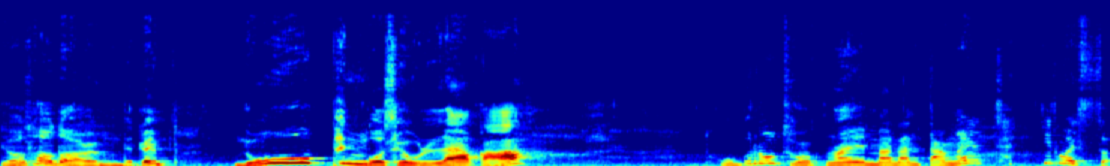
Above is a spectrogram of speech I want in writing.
여섯 어른들은 높은 곳에 올라가 도읍으로 정할 만한 땅을 찾 기로 했어.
